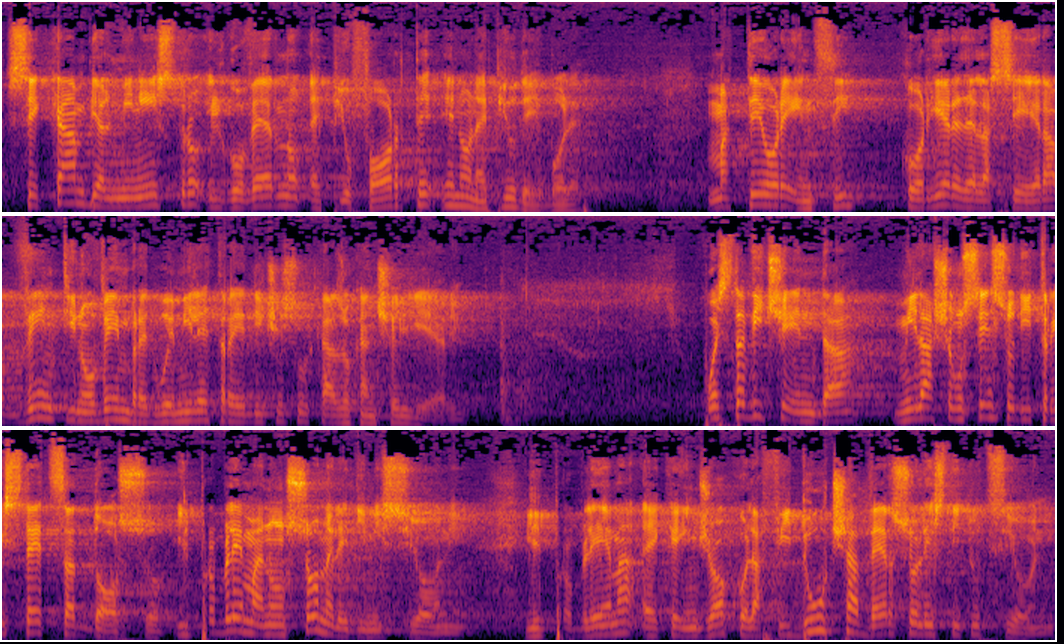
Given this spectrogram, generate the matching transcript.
Se cambia il Ministro il Governo è più forte e non è più debole. Matteo Renzi Corriere della Sera, 20 novembre 2013, sul caso Cancellieri. Questa vicenda mi lascia un senso di tristezza addosso. Il problema non sono le dimissioni, il problema è che è in gioco la fiducia verso le istituzioni.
